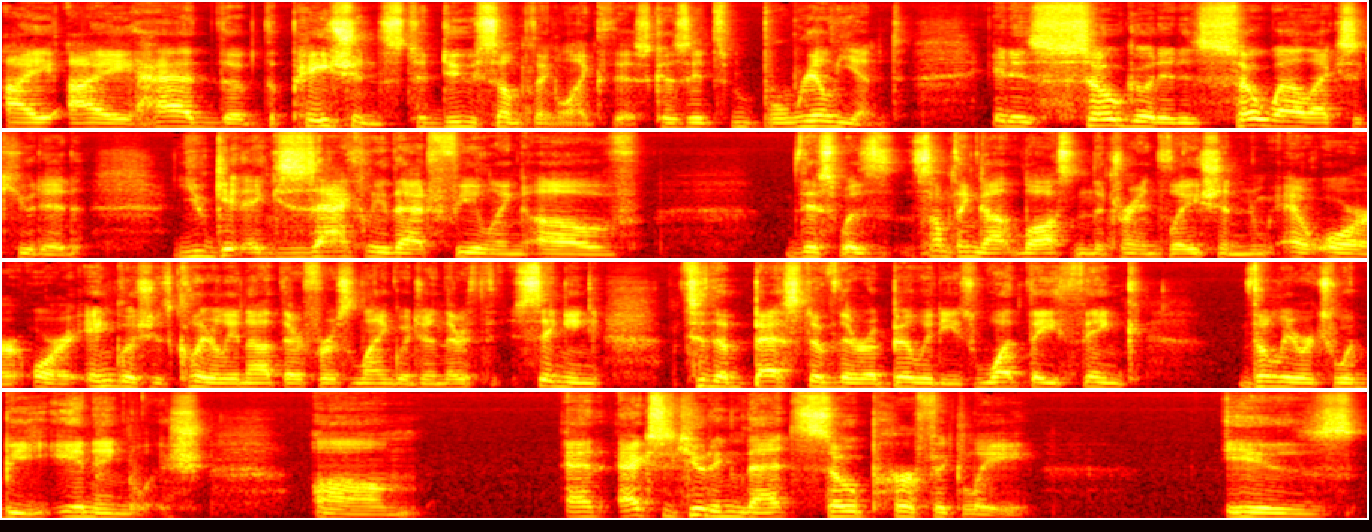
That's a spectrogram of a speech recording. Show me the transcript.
I, I had the, the patience to do something like this because it's brilliant. It is so good. It is so well executed. You get exactly that feeling of this was something got lost in the translation or or English is clearly not their first language and they're th- singing to the best of their abilities what they think the lyrics would be in English. Um, and executing that so perfectly is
